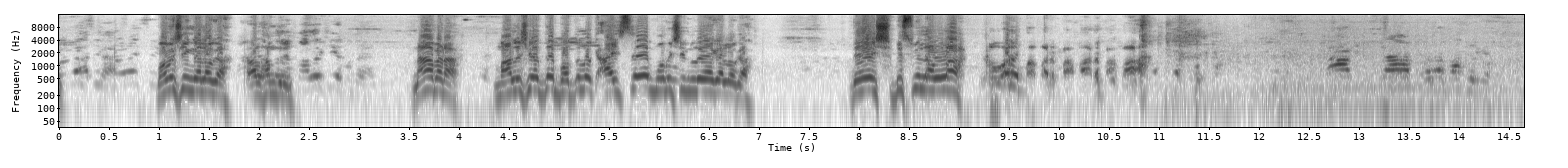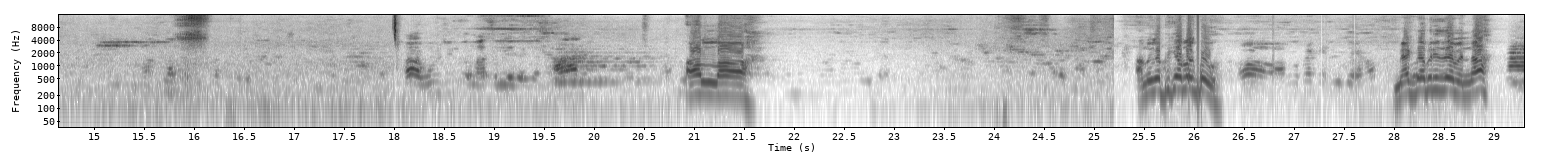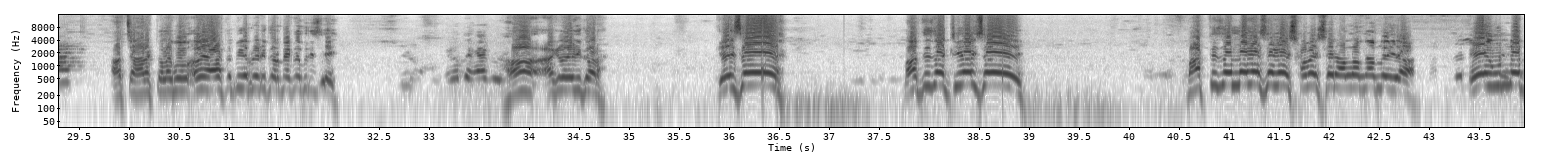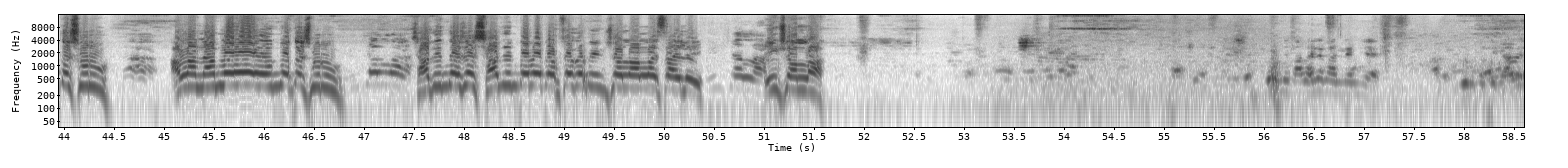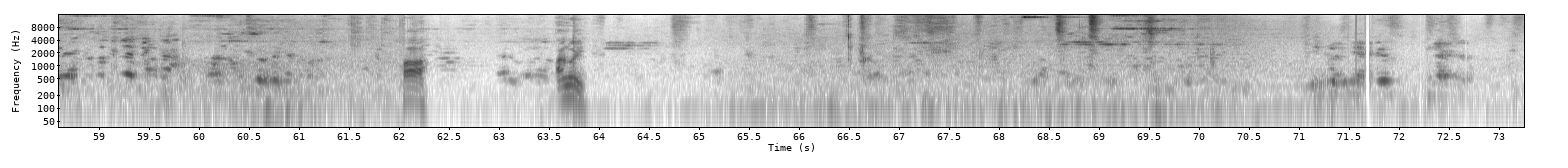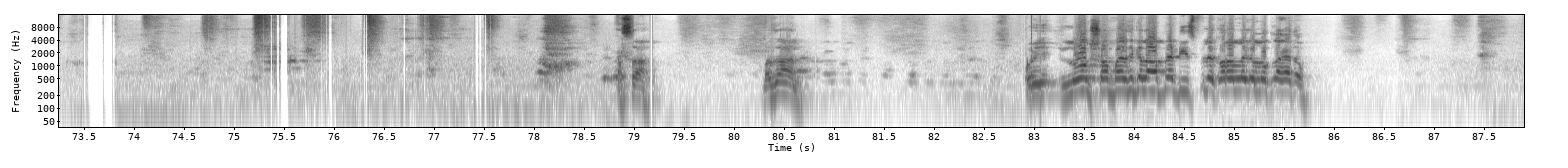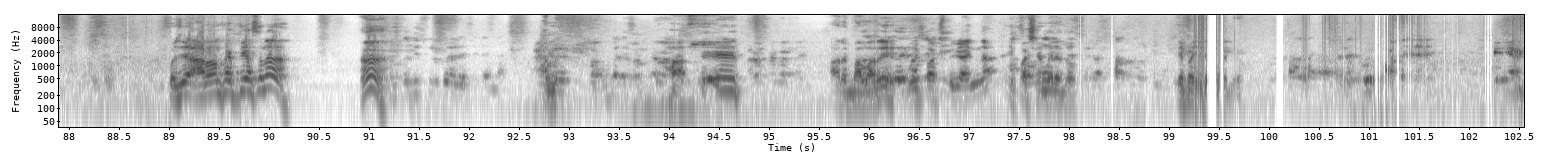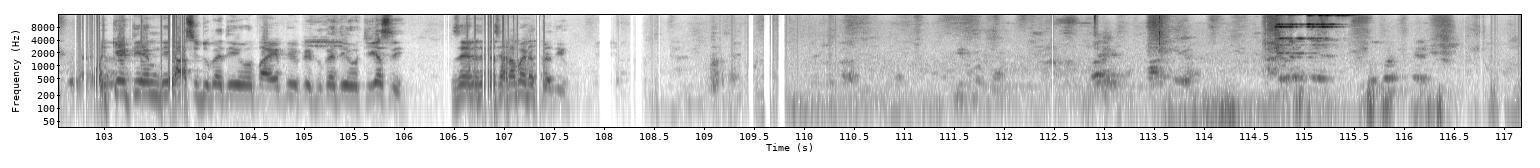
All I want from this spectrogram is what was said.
Mummy Singh গেল গা, আলহামদুলিল্লাহ। না, বেড়া। মালয়েশিয়াতে ভদ্রলোক আইসে মমি সিং লইয়া গেল গা। দেশ, বিসমিল্লাহ। আল্লাহ ওরে বাবা, রে বাবা আল্লাহ। আমি পিক আপ লাগবো? ম্যাগনা ব্রিজ যাবেন না? আচ্ছা আরেকটা লাগবো। আরেকটা পিক আপ রেডি কর ম্যাগনা ব্রিজে হ্যাঁ আরেকটা রেডি কর। কে হয়েছে বাতিজা কি হয়েছে বাতিজার লেগেছে গে সমস্যার আল্লাহর নাম লইয়া। এই উন্নত শুরু। আল্লাহর নাম লইয়া এই উন্নত শুরু। স্বাধীন দেশে স্বাধীনভাবে ব্যবসা করবে ইনশাল্লাহ আল্লাহ চাইলে। ইনশাল্লাহ হ্যাঁ। আঙ্গুই। আচ্ছা বাজান। ওই লোক সব বাইরে থেকে আপনার ডিসপ্লে করার লাগে লোক লাগাই দাও। ওই যে আর ওয়ান ফাইভটি আছে না? হ্যাঁ? হ্যাঁ। আরে বাবা রে, ওই পাশ থেকে আইন না, এই পাশে মেরে দাও। এই পাশে ওই কেটিএম দিয়ে আশি ঢুকে দিও বা এফডি ফিফটি ঢুকে দিও, ঠিক আছে? যে সেটা এটা করে দিও।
